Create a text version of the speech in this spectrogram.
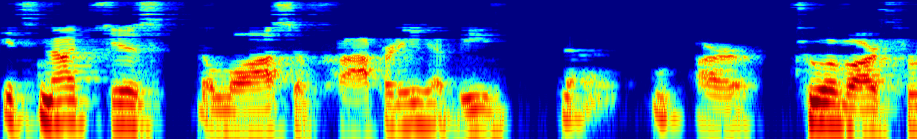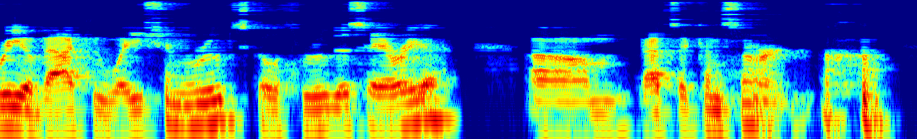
it's not just the loss of property. These are two of our three evacuation routes go through this area. Um, that's a concern.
